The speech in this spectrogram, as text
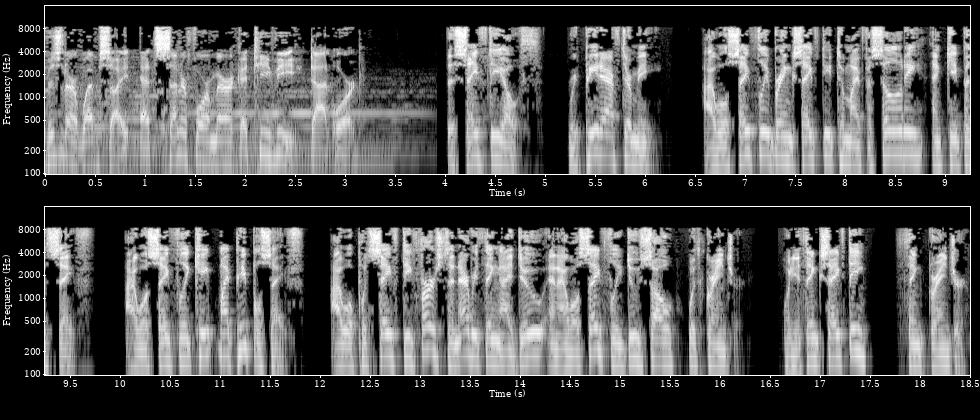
Visit our website at centerforamericatv.org. The safety oath. Repeat after me. I will safely bring safety to my facility and keep it safe. I will safely keep my people safe. I will put safety first in everything I do, and I will safely do so with Grainger. When you think safety, think Grainger.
